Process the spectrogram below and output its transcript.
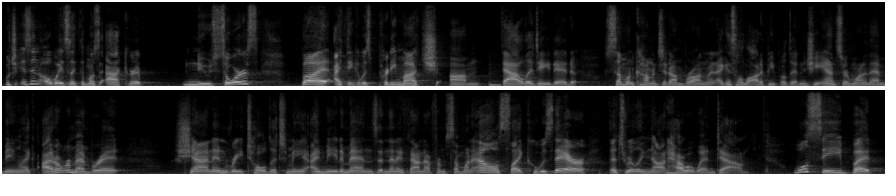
which isn't always like the most accurate news source, but I think it was pretty much um, validated. Someone commented on Braunwyn. I guess a lot of people did, and she answered one of them, being like, "I don't remember it." Shannon retold it to me. I made amends, and then I found out from someone else, like who was there, that's really not how it went down. We'll see, but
